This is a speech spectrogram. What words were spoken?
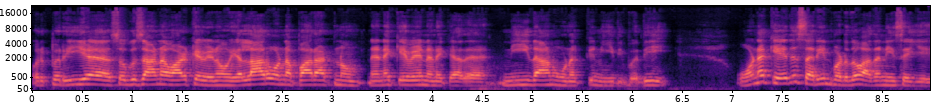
ஒரு பெரிய சொகுசான வாழ்க்கை வேணும். எல்லாரும் உன்னை பாராட்டணும். நினைக்கவே நினைக்காத. நீதான் உனக்கு நீதிபதி. உனக்கு எது சரின்னு படுதோ அதை நீ செய்யி.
